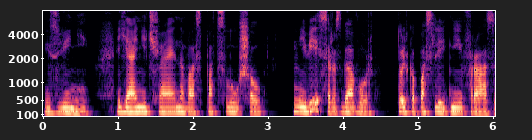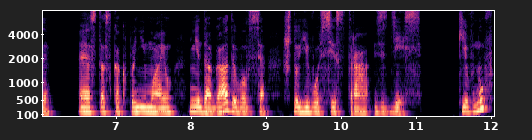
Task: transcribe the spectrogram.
«Извини, я нечаянно вас подслушал. Не весь разговор, только последние фразы. Эстас, как понимаю, не догадывался, что его сестра здесь». Кивнув,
